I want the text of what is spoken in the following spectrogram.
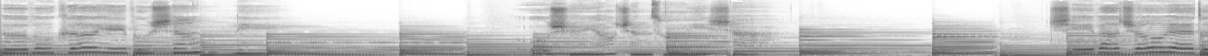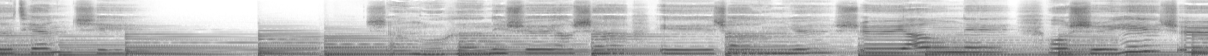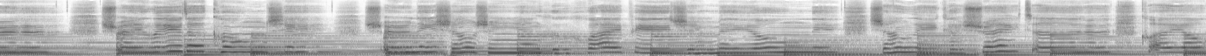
可不可以不想你？我需要振作一下。七八九月的天气，像我和你需要下一场雨，需要你。我是一只坏脾气，没有你，像离开水的鱼，快要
